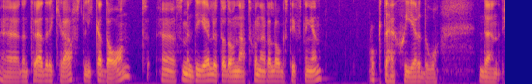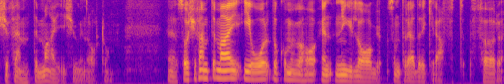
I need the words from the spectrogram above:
Eh, Den träder i kraft likadant eh, som en del utav den nationella lagstiftningen. Och det här sker då den 25 maj 2018. Eh, Så 25 maj i år då kommer vi ha en ny lag som träder i kraft för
